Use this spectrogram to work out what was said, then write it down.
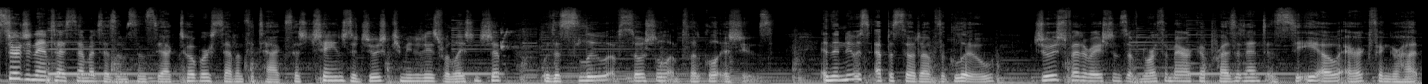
The surge in anti Semitism since the October 7th attacks has changed the Jewish community's relationship with a slew of social and political issues. In the newest episode of The Glue, Jewish Federations of North America President and CEO Eric Fingerhut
